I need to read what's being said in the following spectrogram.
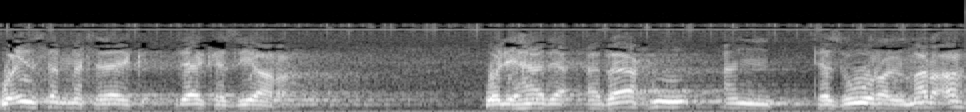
وإن سمت ذلك, ذلك زيارة ولهذا أباحوا أن تزور المرأة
